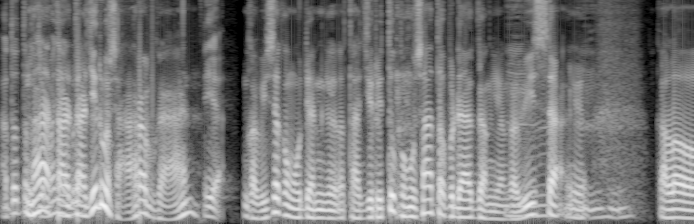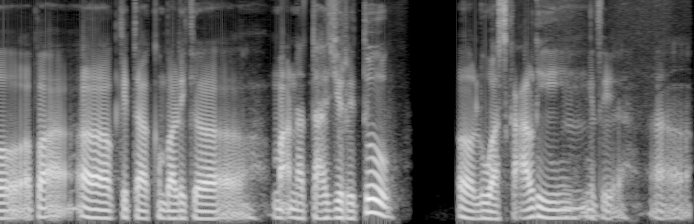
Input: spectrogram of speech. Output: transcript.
Atau Nah, terjemahnya ta- tajir bahasa Arab kan? Iya. Nggak bisa kemudian ke- tajir itu pengusaha atau pedagang ya nggak Hmm, bisa. gitu. hmm, hmm. Kalau apa kita kembali ke makna tajir itu eh, luas sekali Hmm. gitu ya. Eh,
